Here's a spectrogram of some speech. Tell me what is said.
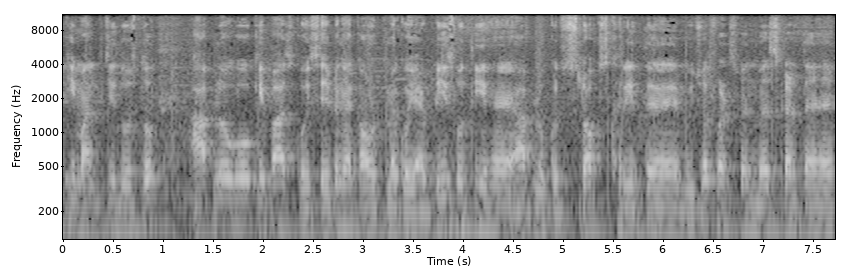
कि मान लीजिए दोस्तों, आप लोगों के पास कोई सेविंग अकाउंट में कोई एफ़ होती हैं, आप लोग कुछ स्टॉक्स खरीदते हैं म्यूचुअल फंड्स में इन्वेस्ट करते हैं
